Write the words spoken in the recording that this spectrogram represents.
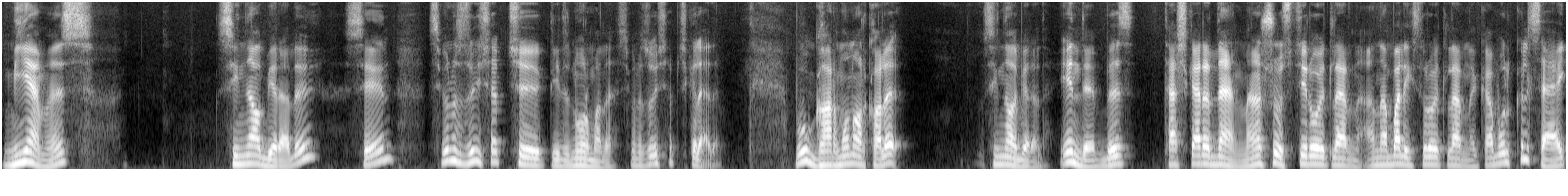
miyamiz signal beradi. Sen spermatozoid ishlab chiq deydi normada spermatozoid ishlab chiqiladi. Bu gormon orqali signal beradi. Endi biz tashqaridan mana shu steroidlarni anabolik steroidlarni qabul qilsak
